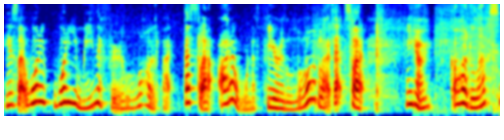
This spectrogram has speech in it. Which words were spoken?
He's like, what, what do you mean the fear of the Lord? Like, that's like, I don't want to fear the Lord. Like, that's like, you know, God loves,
